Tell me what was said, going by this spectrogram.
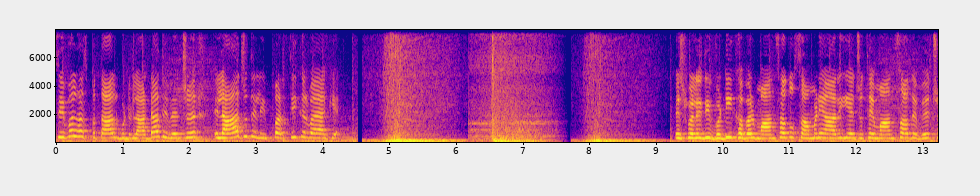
ਸਿਵਲ ਹਸਪਤਾਲ ਬੁਢਲਾਡਾ ਦੇ ਵਿੱਚ ਇਲਾਜ ਦੇ ਲਈ ਭਰਤੀ ਕਰਵਾਇਆ ਗਿਆ। ਇਸ ਵੇਲੇ ਦੀ ਵੱਡੀ ਖਬਰ ਮਾਨਸਾ ਤੋਂ ਸਾਹਮਣੇ ਆ ਰਹੀ ਹੈ, ਜਿੱਥੇ ਮਾਨਸਾ ਦੇ ਵਿੱਚ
